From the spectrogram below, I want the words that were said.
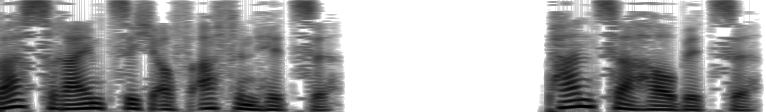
Was reimt sich auf Affenhitze? Panzerhaubitze.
